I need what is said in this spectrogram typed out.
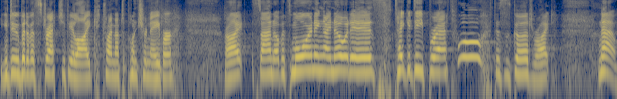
You can do a bit of a stretch if you like. Try not to punch your neighbor, right? Stand up. It's morning. I know it is. Take a deep breath. Woo, this is good, right? Now,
